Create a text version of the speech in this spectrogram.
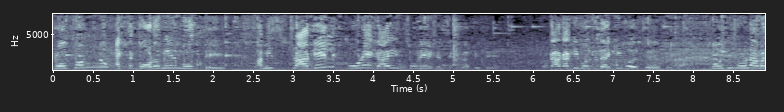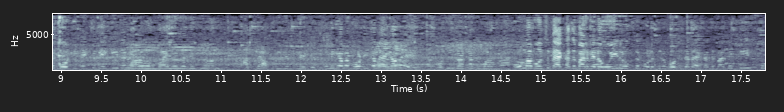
প্রচণ্ড একটা গরমের মধ্যে আমি স্ট্রাগেল করে গাই চড়ে এসেছি ডিবাপিতে। কাকা কি বলছে দেখ কি বলছে? বলছি শোনো না আমার ঘটিটা একটু দেখি মোবাইলে রেখেছিলাম তুমি কি আমার ঘটিটা দেখাবে? ও মা বলছে দেখাতে পারবে না ওই লোকটা বলেছিল ঘটিটা দেখাতে পারবে। কিন্তু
